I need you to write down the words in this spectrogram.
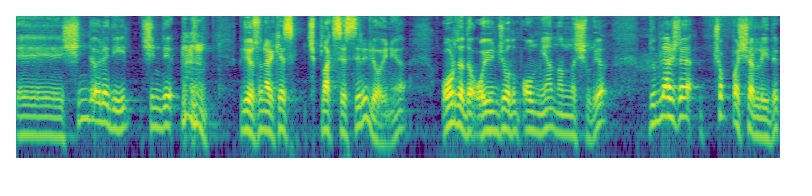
E, şimdi öyle değil. Şimdi biliyorsun herkes çıplak sesleriyle oynuyor. Orada da oyuncu olup olmayan anlaşılıyor. Dublajda çok başarılıydık.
